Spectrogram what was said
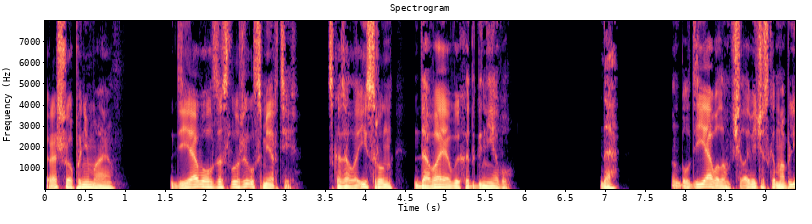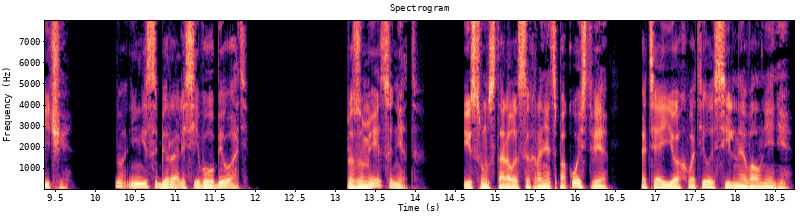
«Хорошо, понимаю. Дьявол заслужил смерти», — сказала Исрун, давая выход гневу. «Да, он был дьяволом в человеческом обличии, но они не собирались его убивать. Разумеется, нет. Исрун старалась сохранять спокойствие, хотя ее охватило сильное волнение.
